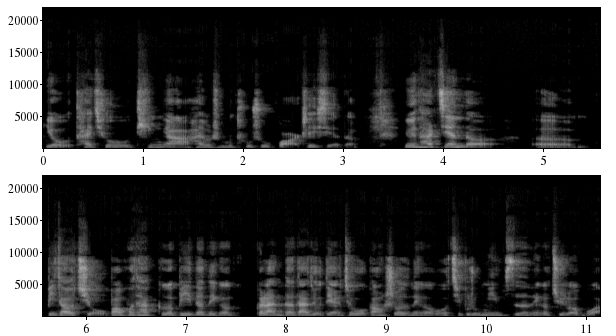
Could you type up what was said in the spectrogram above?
有台球厅呀，还有什么图书馆这些的，因为它建的。呃，比较久，包括他隔壁的那个格兰德大酒店，就我刚说的那个，我记不住名字的那个俱乐部啊，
